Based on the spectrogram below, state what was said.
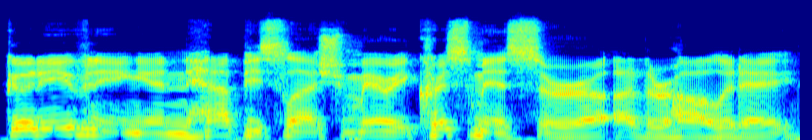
Good evening and happy slash Merry Christmas or other holiday.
